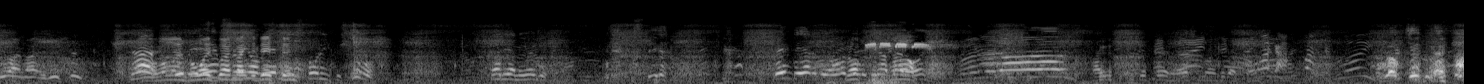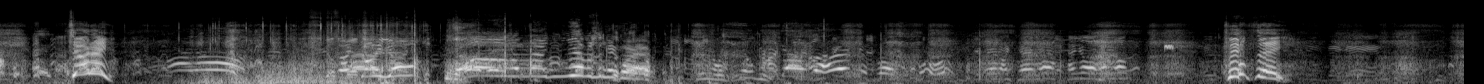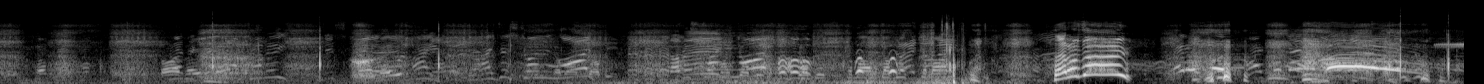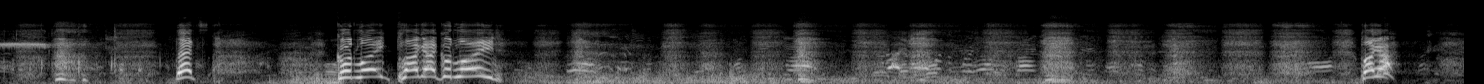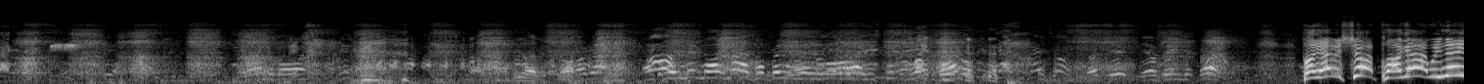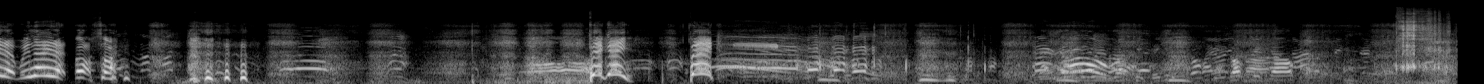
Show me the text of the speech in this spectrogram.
You won't make a distance. No, Well, there'll boys won't make the on the end of distance. his Footy for sure. Go down the edge. Bend down a bit. I want Drop to get it up off. Hey, get further, that's not good, okay? Johnny! Johnny, you're... Oh, magnificent grab! On. 50! That'll do! That's good lead, plugger, good lead. Plugger! You'll have a shot. Actually, midnight, you might as well bring him in the other way. He's kicking left. That's it. Yeah, bend it back. Plugger, have a shot, plugger! We need it, we need it! Oh, sorry. Bicky! Bick! Drop kick, Bicky. Drop kick, goal.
